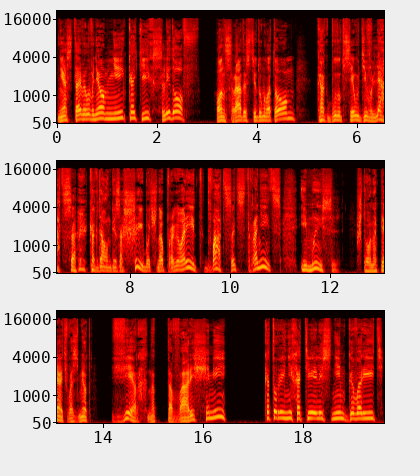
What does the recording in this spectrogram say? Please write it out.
не оставил в нем никаких следов. Он с радостью думал о том, как будут все удивляться, когда он безошибочно проговорит двадцать страниц, и мысль, что он опять возьмет верх над товарищами, которые не хотели с ним говорить,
